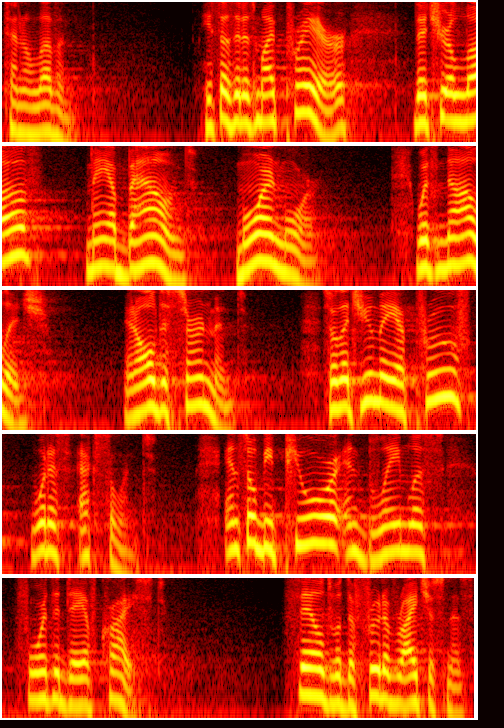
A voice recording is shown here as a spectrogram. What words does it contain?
10, and 11. He says, It is my prayer that your love may abound more and more with knowledge and all discernment, so that you may approve what is excellent, and so be pure and blameless for the day of Christ filled with the fruit of righteousness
